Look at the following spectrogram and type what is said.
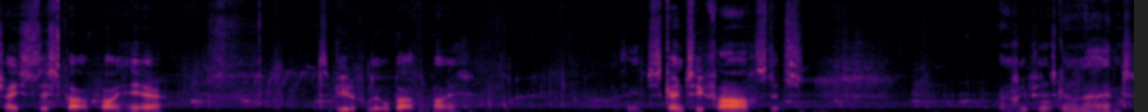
chase this butterfly here. It's a beautiful little butterfly. I think it's just going too fast. It's I'm hoping it's going to land.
